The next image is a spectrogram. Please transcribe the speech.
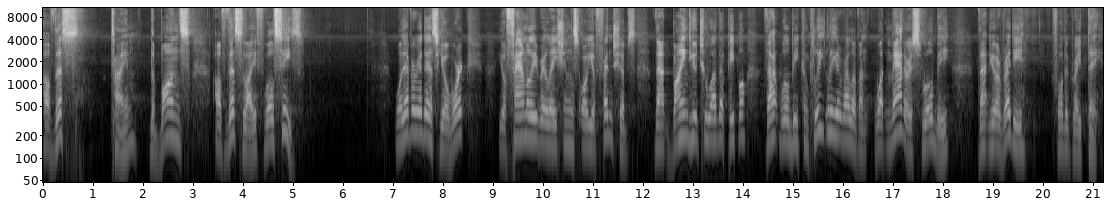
of this time, the bonds of this life will cease. Whatever it is, your work, your family relations, or your friendships that bind you to other people, that will be completely irrelevant. What matters will be that you're ready for the great day.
